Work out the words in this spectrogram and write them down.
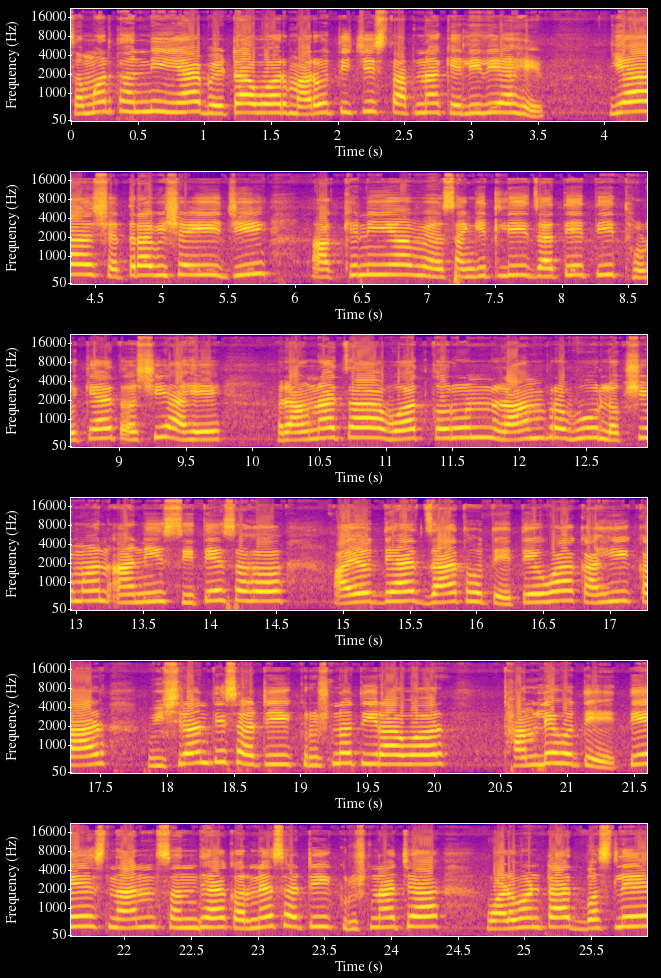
समर्थांनी या बेटावर मारुतीची स्थापना केलेली आहे. या क्षेत्राविषयी जी आख्यानीय सांगितली जाते ती थोडक्यात अशी आहे. रावणाचा वध करून रामप्रभू लक्ष्मण आणि सीतेसह अयोध्यात जात होते तेव्हा काही काळ विश्रांतीसाठी कृष्णतीरावर थांबले होते. ते स्नान संध्या करण्यासाठी कृष्णाच्या वाळवंटात बसले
